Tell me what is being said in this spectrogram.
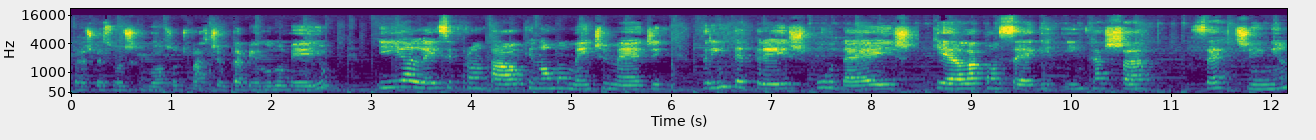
para as pessoas que gostam de partir o cabelo no meio e a lace frontal que normalmente mede 33 por 10, que ela consegue encaixar certinha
